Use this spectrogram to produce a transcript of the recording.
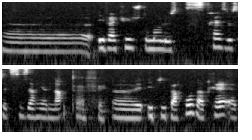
euh, évacuer justement le stress de cette césarienne-là. Tout à fait. Euh, et puis par contre, après, elle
